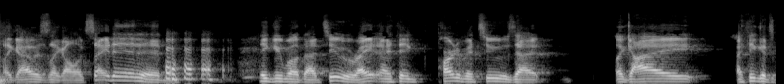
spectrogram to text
like I was like all excited and thinking about that too, right? And I think part of it too is that like I I think it's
